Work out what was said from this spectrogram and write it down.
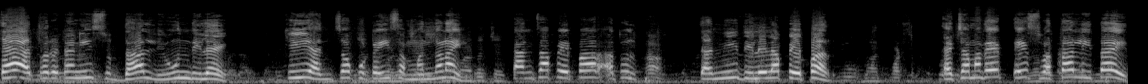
त्या अथॉरिट्यांनी सुद्धा लिहून दिलंय की यांचा कुठेही संबंध नाही. त्यांचा पेपर अतुल त्यांनी दिलेला पेपर त्याच्यामध्ये ते स्वतः लिहितायत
